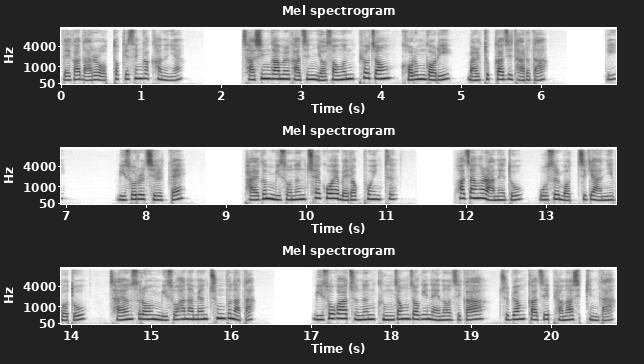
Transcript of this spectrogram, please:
내가 나를 어떻게 생각하느냐? 자신감을 가진 여성은 표정, 걸음걸이, 말투까지 다르다. 2. 미소를 지을 때. 밝은 미소는 최고의 매력 포인트. 화장을 안 해도 옷을 멋지게 안 입어도 자연스러운 미소 하나면 충분하다. 미소가 주는 긍정적인 에너지가 주변까지 변화시킨다.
